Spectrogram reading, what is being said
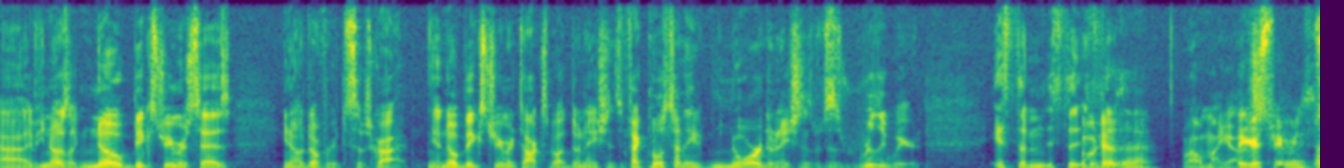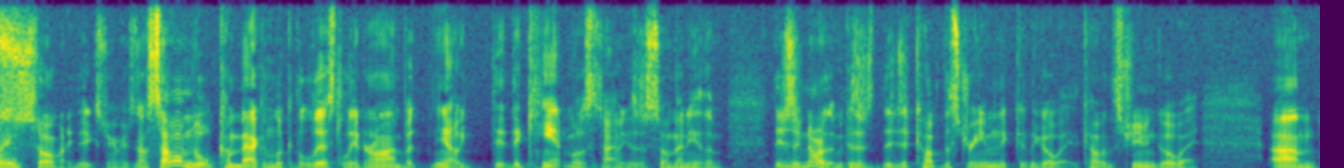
Uh, if you notice, like no big streamer says, you know, don't forget to subscribe. You know, no big streamer talks about donations. In fact, most of them ignore donations, which is really weird. It's the it's the Who does that? Oh my god, Bigger streamers, like? So many big streamers. Now some of them will come back and look at the list later on, but you know they, they can't most of the time because there's so many of them. They just ignore them because they just come up the stream and they, they go away. They come up the stream and go away. Um,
